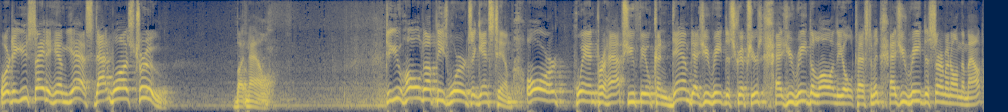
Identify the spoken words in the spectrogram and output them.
Or do you say to him, Yes, that was true, but now? Do you hold up these words against him? Or when perhaps you feel condemned as you read the scriptures, as you read the law in the Old Testament, as you read the Sermon on the Mount,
